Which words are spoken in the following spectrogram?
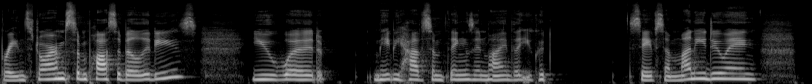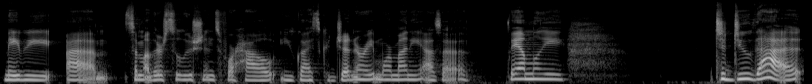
brainstorm some possibilities. You would maybe have some things in mind that you could save some money doing, maybe um, some other solutions for how you guys could generate more money as a family. To do that,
